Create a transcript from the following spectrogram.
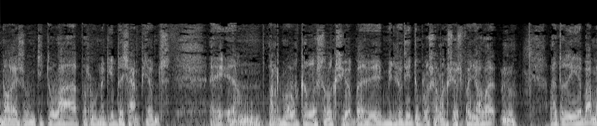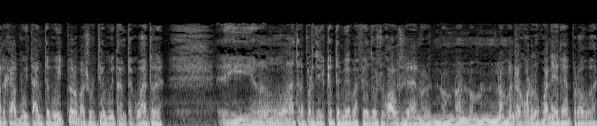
no és un titular per un equip de Champions. Eh, per molt que la selecció eh, millor dit amb la selecció espanyola l'altre dia va marcar el 88 però va sortir el 84 i l'altre partit que també va fer dos gols eh, no, no, no, no, no me'n recordo quan era però va,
